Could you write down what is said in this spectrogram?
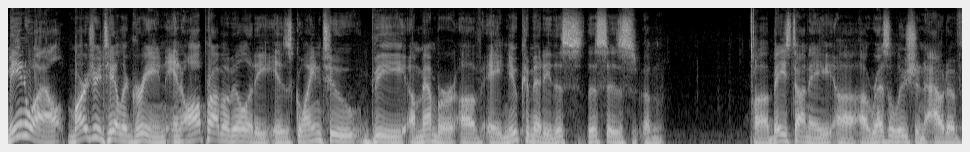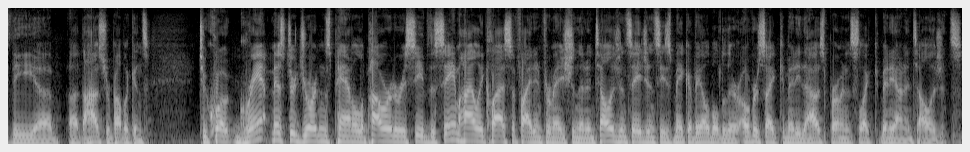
Meanwhile, Marjorie Taylor Greene, in all probability, is going to be a member of a new committee. This, this is um, uh, based on a, uh, a, resolution out of the, uh, uh the House Republicans to quote, grant Mr. Jordan's panel the power to receive the same highly classified information that intelligence agencies make available to their oversight committee, the House Permanent Select Committee on Intelligence.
